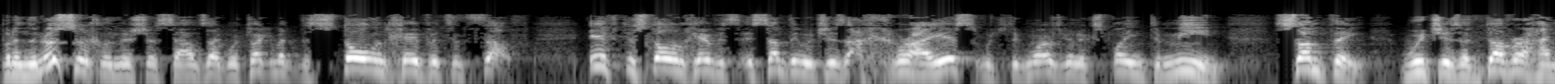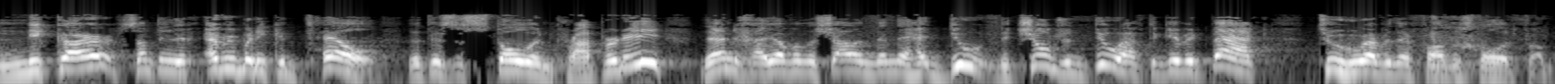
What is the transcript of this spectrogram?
but in the Nusach of the Mishnah sounds like we're talking about the stolen chayfetz itself. If the stolen chayfetz is something which is achrayis, which the Gemara is going to explain to mean something which is a davar hanikar, something that everybody can tell that this is stolen property, then chayav on the shalim, then they do the children do have to give it back to whoever their father stole it from.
